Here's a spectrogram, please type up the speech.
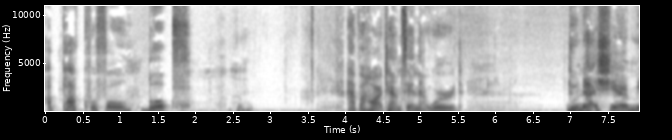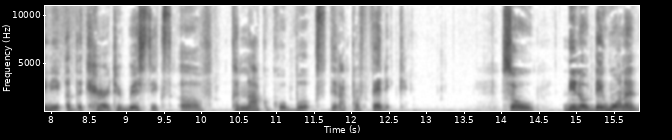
apocryphal books. I have a hard time saying that word. Do not share many of the characteristics of canonical books that are prophetic. So, you know, they want to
